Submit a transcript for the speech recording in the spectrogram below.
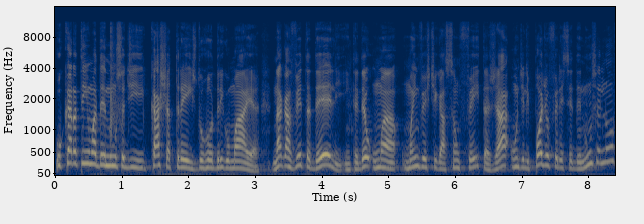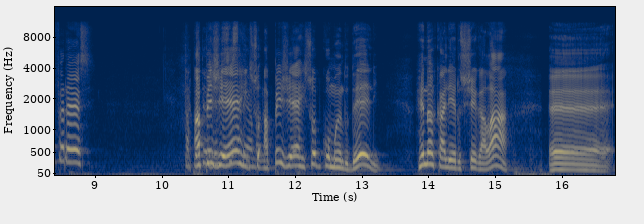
O cara tem uma denúncia de caixa 3 do Rodrigo Maia na gaveta dele, entendeu? Uma, uma investigação feita já, onde ele pode oferecer denúncia, ele não oferece. Tá a PGR, sistema, so, né? a PGR, sob comando dele, Renan Calheiros chega lá é,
